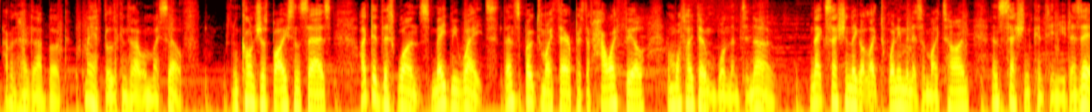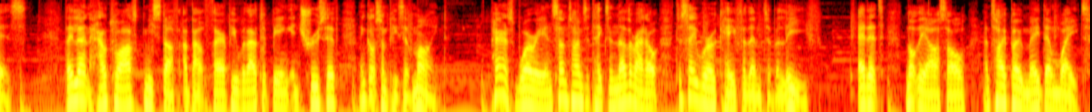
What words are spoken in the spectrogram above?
I haven't heard of that book. May have to look into that one myself. And Conscious Bison says, I did this once, made me wait, then spoke to my therapist of how I feel and what I don't want them to know. Next session, they got like 20 minutes of my time, and session continued as is. They learned how to ask me stuff about therapy without it being intrusive and got some peace of mind. Parents worry, and sometimes it takes another adult to say we're okay for them to believe. Edit, not the arsehole, and typo made them wait.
